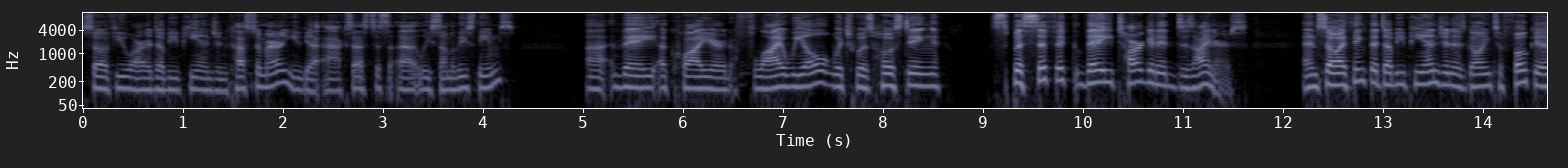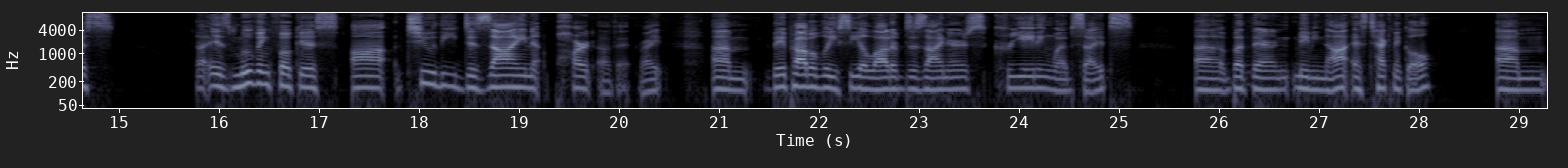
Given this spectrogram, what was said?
So if you are a WP Engine customer, you get access to uh, at least some of these themes. Uh, they acquired Flywheel, which was hosting specific, they targeted designers. And so I think that WP Engine is going to focus, uh, is moving focus uh, to the design part of it, right? Um, they probably see a lot of designers creating websites uh, but they're maybe not as technical um,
